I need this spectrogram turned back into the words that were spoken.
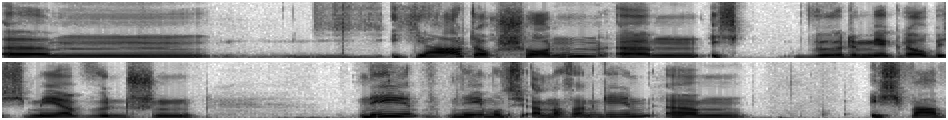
Ähm, ja, doch schon. Ähm, ich würde mir, glaube ich, mehr wünschen, Nee, nee, muss ich anders angehen. Ähm, ich war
